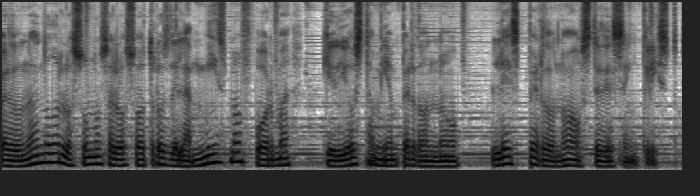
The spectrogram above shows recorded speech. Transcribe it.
perdonándonos los unos a los otros de la misma forma que Dios también perdonó, les perdonó a ustedes en Cristo.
